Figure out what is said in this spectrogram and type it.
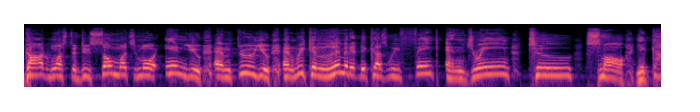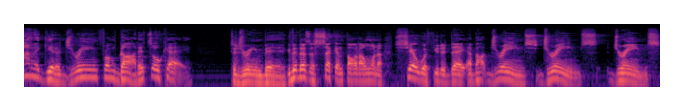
God wants to do so much more in you and through you, and we can limit it because we think and dream too small. You got to get a dream from God. It's okay to dream big. There's a second thought I want to share with you today about dreams, dreams, dreams.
